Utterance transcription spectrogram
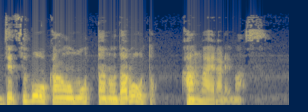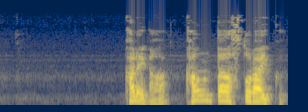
絶望感を持ったのだろうと考えられます。彼がカウンターストライク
